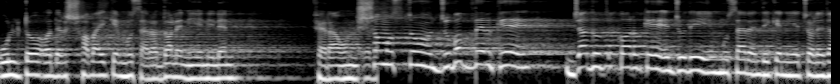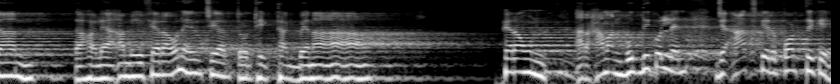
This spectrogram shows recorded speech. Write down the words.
উল্টো ওদের সবাইকে মুসার দলে নিয়ে নিলেন। ফেরাউন সমস্ত যুবকদেরকে জাদুকরকে যদি মুসার দিকে নিয়ে চলে যান, তাহলে আমি ফেরাউনের চেয়ার তো ঠিক থাকবে না। ফেরাউন আর হামান বুদ্ধি করলেন যে আজকের পর থেকে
